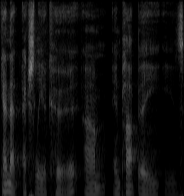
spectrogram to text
can that actually occur? Um, and part B is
